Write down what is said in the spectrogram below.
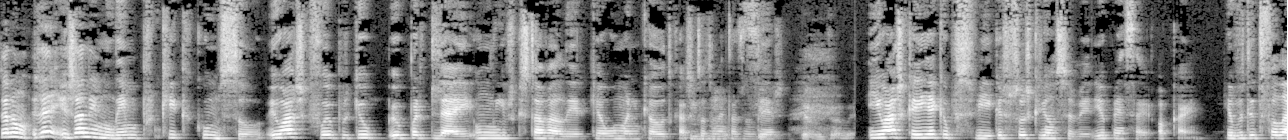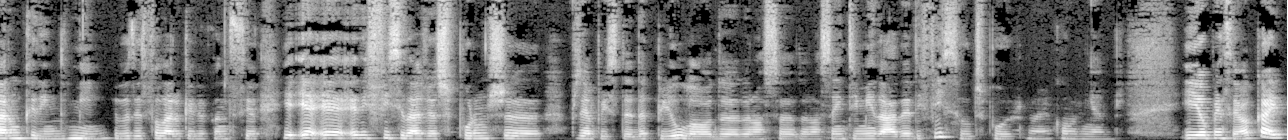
já não, já, eu já nem me lembro porque que começou. Eu acho que foi porque eu, eu partilhei um livro que estava a ler, que é o Woman Code, que acho que tu também Uhum. estás a Sim, ler. ler. E eu acho que aí é que eu percebi que as pessoas queriam saber. E eu pensei, ok, eu vou ter de falar um bocadinho de mim, eu vou ter de falar o que é que aconteceu. E é, é, é difícil às vezes expormos, eh, por exemplo, isso da, da pílula ou da, da, nossa, da nossa intimidade, é difícil de expor, não é? Convenhamos. E eu pensei, ok,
